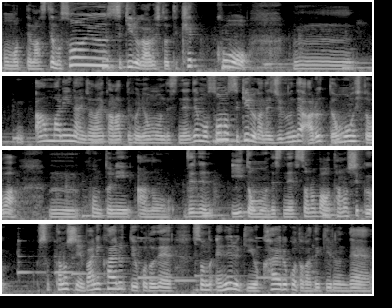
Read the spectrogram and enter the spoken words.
思ってます。でもそういうスキルがある人って結構うんあんまりいないんじゃないかなっていうふうに思うんですね。でもそのスキルがね自分であるって思う人はうん本当にあの全然いいと思うんですね。その場を楽しく楽しい場に変えるっていうことでそのエネルギーを変えることができるんで、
